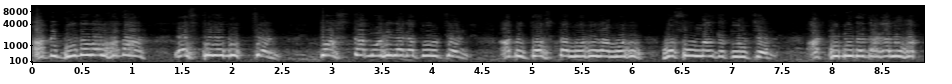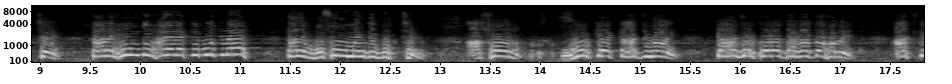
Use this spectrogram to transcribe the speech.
আপনি বিধবা ভাতা স্টেজে দিচ্ছেন, দশটা মহিলাকে তুলছেন, আপনি দশটা মহিলা মহি- মুসলমানকে তুলছেন। আর টিভিতে দেখানো হচ্ছে, তাহলে হিন্দু ভাইরা কি বুঝবে? তাহলে মুসলমানকে বুঝছে। আসল মুখে কাজ নয়, কাজে করে দেখাতে হবে। আজকে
